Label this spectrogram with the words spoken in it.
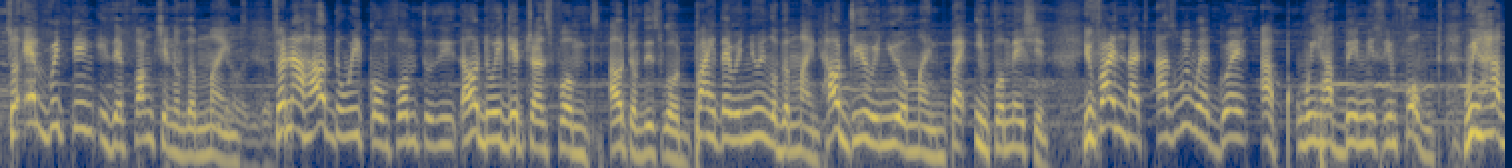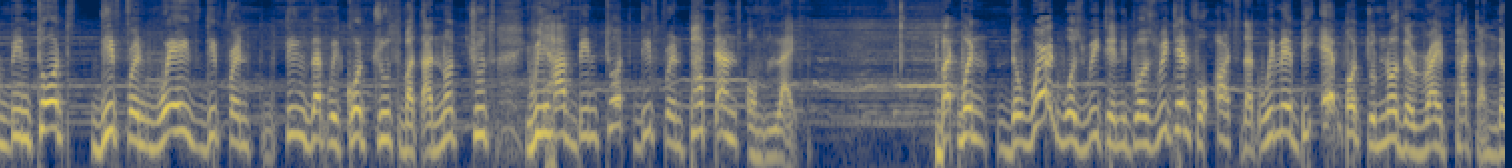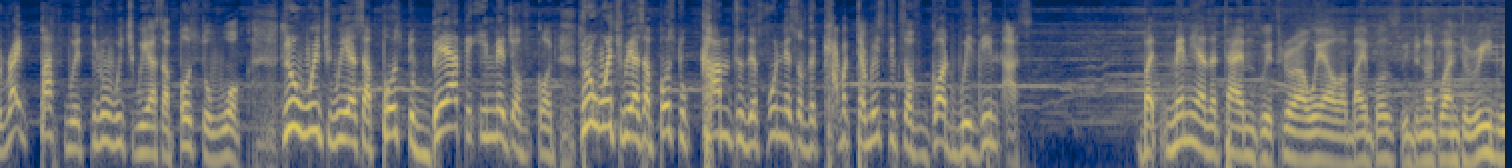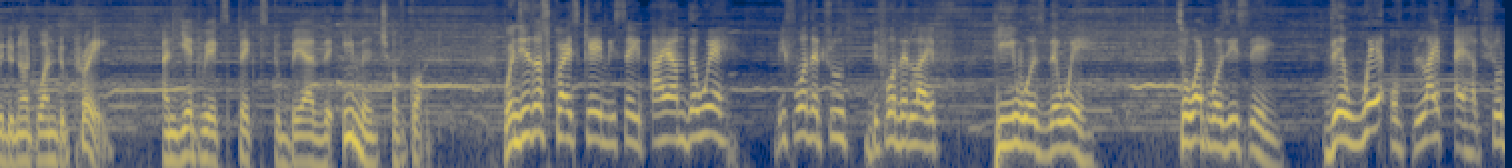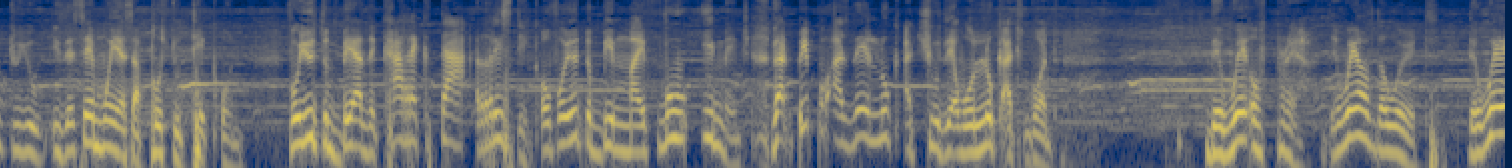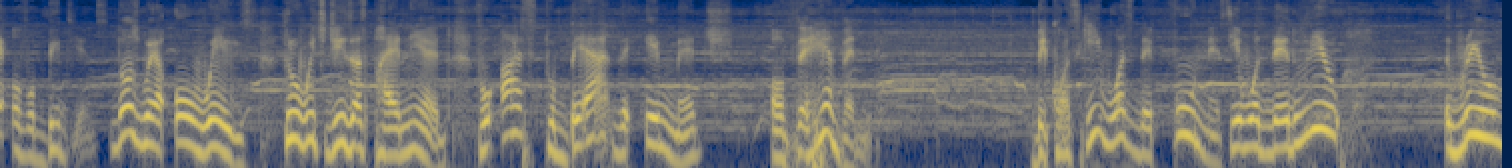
so everything is a function of the mind. So now, how do we conform to this? How do we get transformed out of this world? By the renewing of the mind. How do you renew your mind? By information. You find that as we were growing up, we have been misinformed. We have been taught different ways, different things that we call truths but are not truths. We have been taught different patterns of life. But when the word was written, it was written for us that we may be able to know the right pattern, the right pathway through which we are supposed to walk, through which we are supposed to bear the image of God, through which we are supposed to come to the fullness of the characteristics of God within us. But many other times we throw away our Bibles, we do not want to read, we do not want to pray, and yet we expect to bear the image of God. When Jesus Christ came, He said, I am the way, before the truth, before the life. He was the way. So, what was He saying? The way of life I have showed to you is the same way you're supposed to take on. For you to bear the characteristic, or for you to be my full image, that people, as they look at you, they will look at God. The way of prayer, the way of the word, the way of obedience. Those were all ways through which Jesus pioneered for us to bear the image of the heaven. Because he was the fullness, he was the real, real.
